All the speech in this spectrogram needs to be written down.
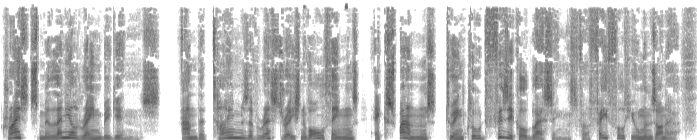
Christ's millennial reign begins, and the times of restoration of all things expands to include physical blessings for faithful humans on earth.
